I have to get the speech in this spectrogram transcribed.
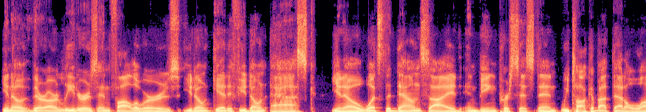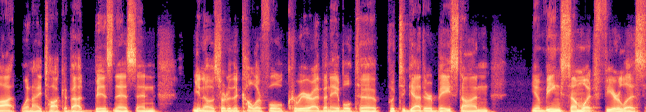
you know, there are leaders and followers. You don't get if you don't ask. You know, what's the downside in being persistent? We talk about that a lot when I talk about business and, you know, sort of the colorful career I've been able to put together based on you know being somewhat fearless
